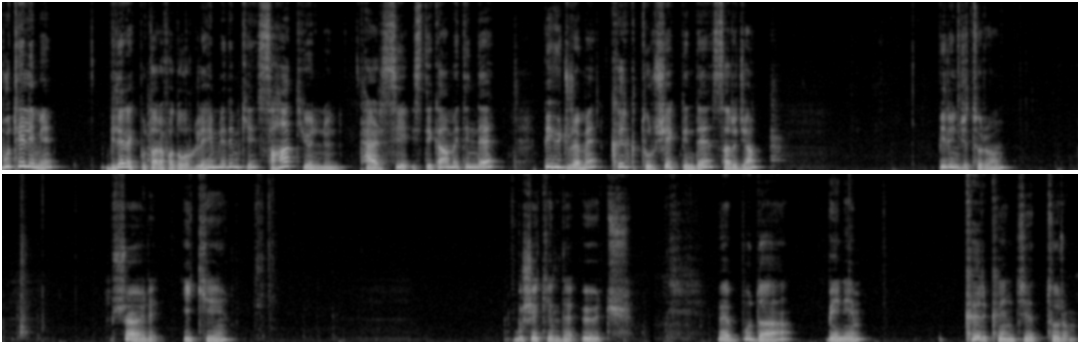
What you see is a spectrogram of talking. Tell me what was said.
bu telimi bilerek bu tarafa doğru lehimledim ki saat yönünün tersi istikametinde bir hücreme 40 tur şeklinde saracağım. Birinci turum. Şöyle 2 bu şekilde 3 ve bu da benim 40. turum.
